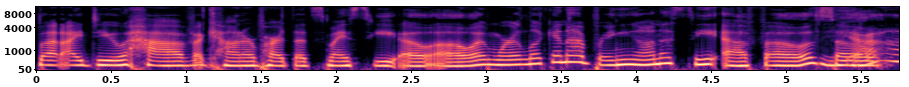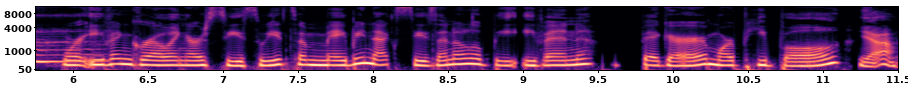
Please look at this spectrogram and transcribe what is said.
but I do have a counterpart that's my COO, and we're looking at bringing on a CFO. So yeah. we're even growing our C suite. So maybe next season it'll be even bigger, more people. Yeah.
